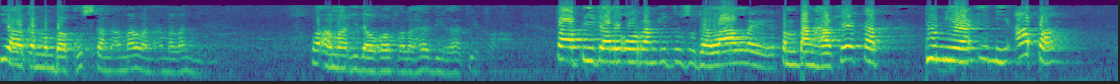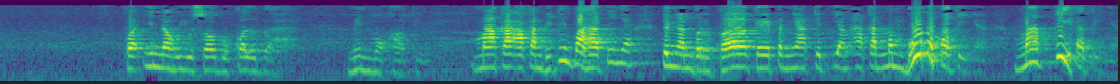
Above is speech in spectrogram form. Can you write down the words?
Dia akan membaguskan amalan-amalannya. Wa ama idza ghafala hadhil Tapi kalau orang itu sudah lalai tentang hakikat dunia ini apa? Fa innahu yusabu qalbah min muqatil. Maka akan ditimpa hatinya dengan berbagai penyakit yang akan membunuh hatinya. mati hatinya.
